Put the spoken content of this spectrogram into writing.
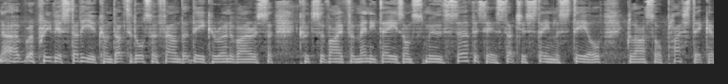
Now, a, a previous study you conducted also found that the coronavirus uh, could survive for many days on smooth surfaces such as stainless steel, glass, or plastic. Uh,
